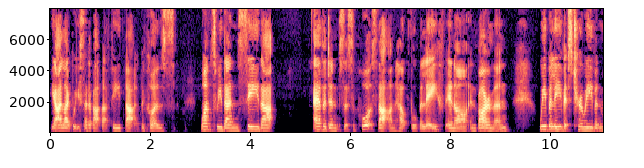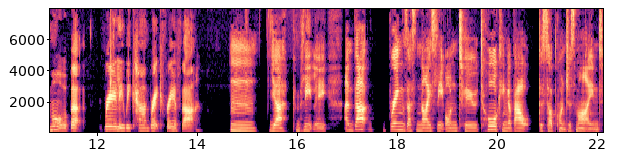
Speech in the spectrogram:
Yeah, I like what you said about that feedback because once we then see that evidence that supports that unhelpful belief in our environment, we believe it's true even more. But really, we can break free of that. Mm, yeah, completely. And that brings us nicely on to talking about the subconscious mind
